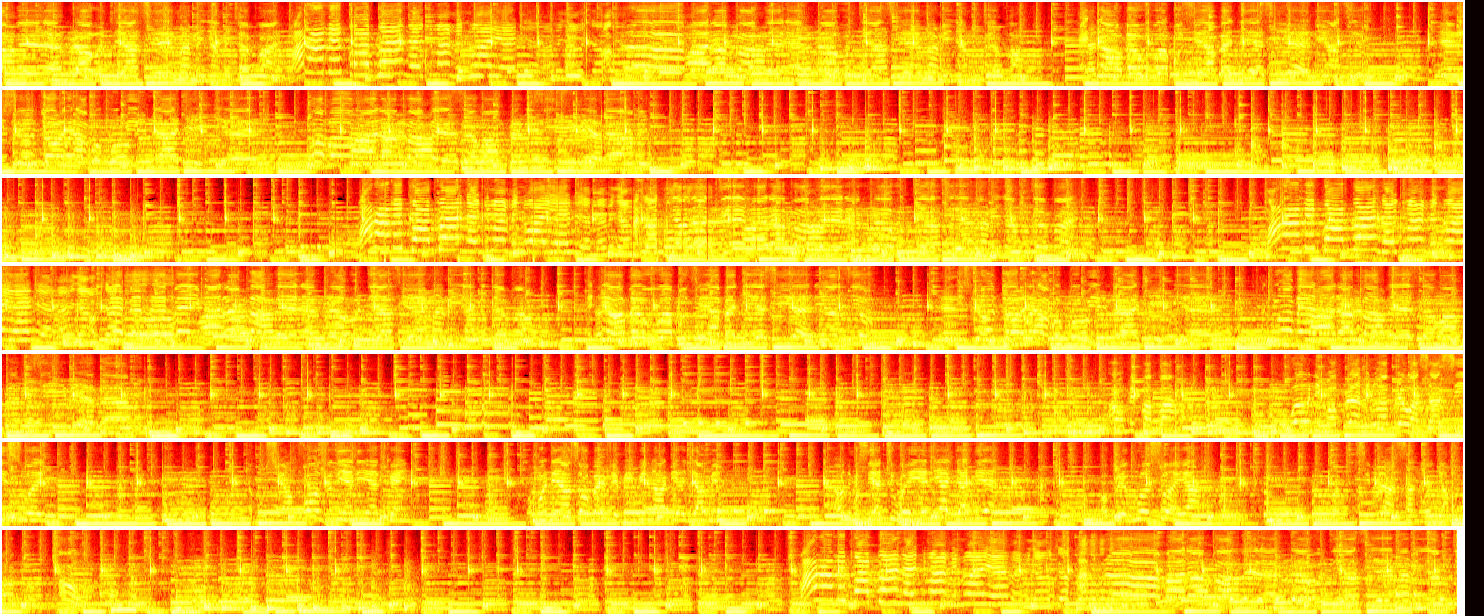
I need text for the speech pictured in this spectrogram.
papa ebra woti ase ma me nyame japan mara me papa na juma me no aye de ma me nyame japan mara papa ebra woti ase ma me nyame japan eta obe wu abusi abedi esi e ni ase enso to na popo mi ura di ye mara papa se wa pe mi bụsi abaji esi ẹni A o èso tọ ya gbogbo bí bíradì bí ẹ wọn bẹ náà dábàá bẹ sẹ wọn pẹ̀lú sí bí ẹ bá mú. asase so yi abusuafoɔ nso ne yɛne yɛn kan ahoɔden asɛ ɔbɛhwɛ biribi na ɔde agya me na wonim sɛ yɛte wei yɛni agyadeɛ ɔbrɛguo so ɛya sibirɛ ansa na wagya mpaapɔ ao Yeah, mommy, I'm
